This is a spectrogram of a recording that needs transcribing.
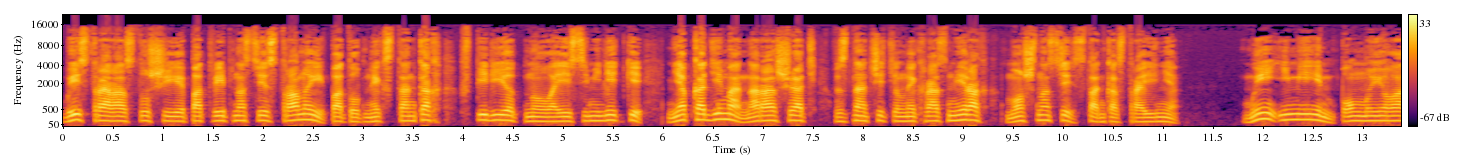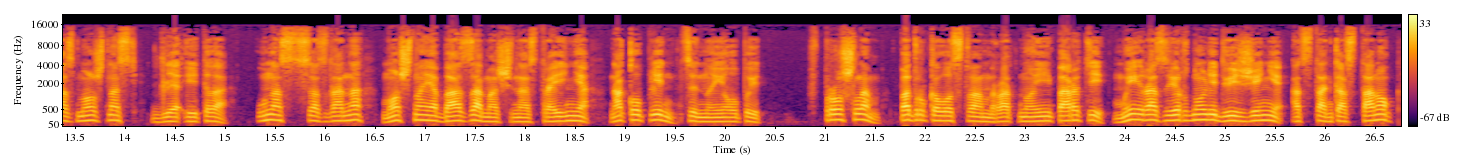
быстро растущие потребности страны в подобных станках в период новой семилетки, необходимо наращивать в значительных размерах мощности станкостроения. Мы имеем полную возможность для этого. У нас создана мощная база машиностроения, накоплен ценный опыт. В прошлом под руководством родной партии мы развернули движение от станка станок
